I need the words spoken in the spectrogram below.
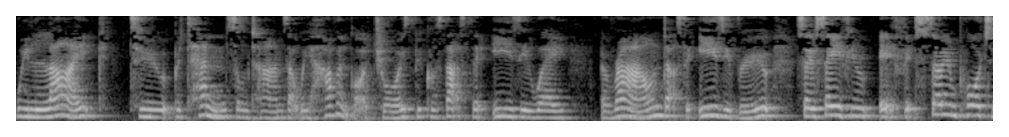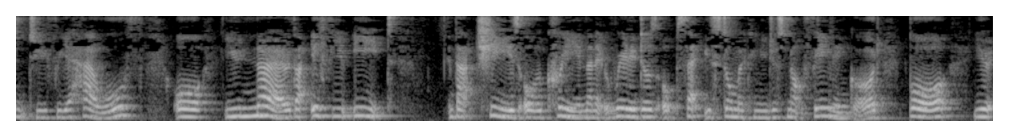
we like to pretend sometimes that we haven't got a choice because that's the easy way around that's the easy route so say if you if it's so important to you for your health or you know that if you eat that cheese or the cream, then it really does upset your stomach and you're just not feeling good. But you're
